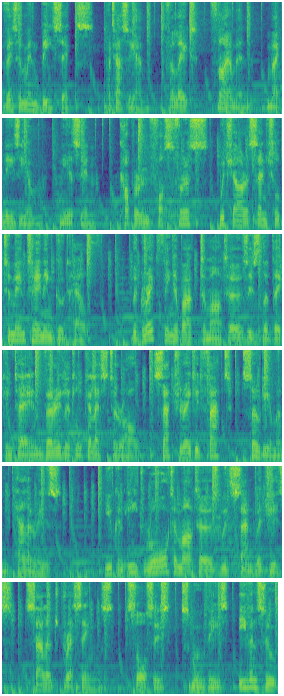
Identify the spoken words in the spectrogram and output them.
vitamin B6, potassium, folate, thiamine, magnesium, niacin, copper and phosphorus, which are essential to maintaining good health. The great thing about tomatoes is that they contain very little cholesterol, saturated fat, sodium and calories. You can eat raw tomatoes with sandwiches, salad dressings, sauces, smoothies, even soup.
